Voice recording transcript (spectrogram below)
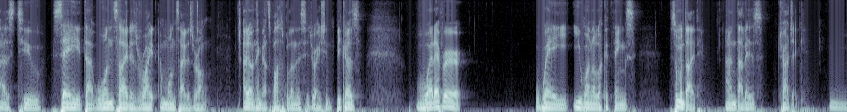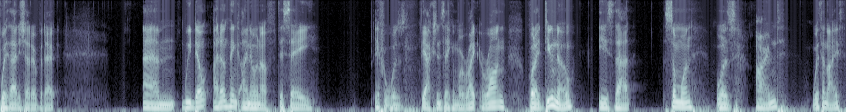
as to say that one side is right and one side is wrong. I don't think that's possible in this situation because whatever way you want to look at things, someone died, and that is tragic, without a shadow of a doubt. Um, we don't. I don't think I know enough to say if it was the actions taken were right or wrong. What I do know is that someone was armed with a knife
